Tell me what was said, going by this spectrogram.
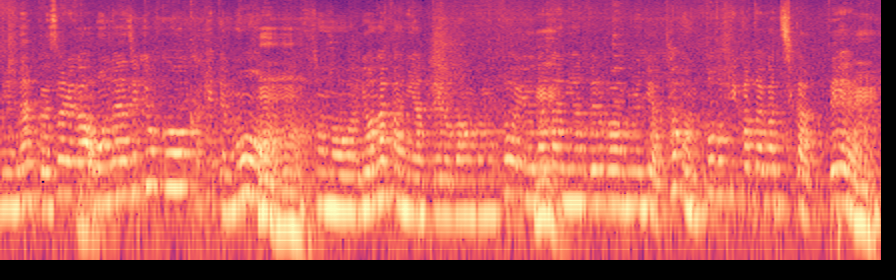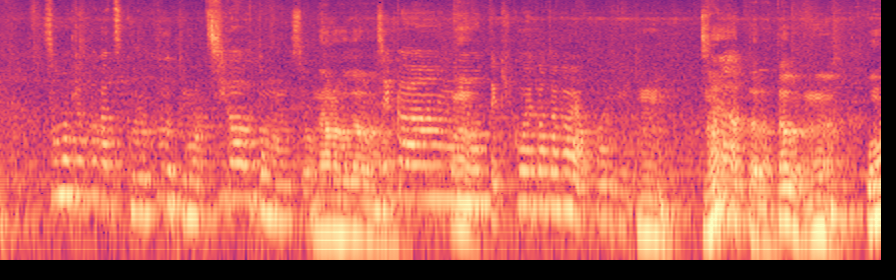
うん、ねなんかそれが同じ曲をかけても、うんうん、その夜中にやってる番組と夕方にやってる番組では多分届き方が違って、うん。その曲が作る空気も違うと思うんですよ。なるほど時間によって聞こえ方がやっぱり、うん、何やったら多分、同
